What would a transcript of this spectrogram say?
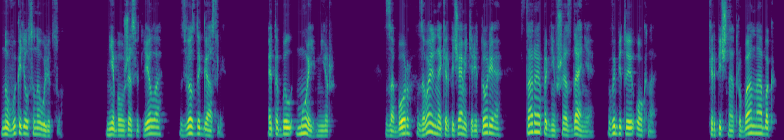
но выкатился на улицу. Небо уже светлело, звезды гасли. Это был мой мир. Забор, заваленная кирпичами территория, старое прогнившее здание, выбитые окна. Кирпичная труба на бок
